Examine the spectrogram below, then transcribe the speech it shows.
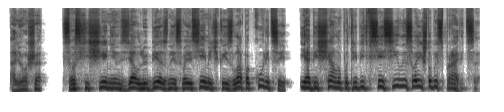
Алеша с восхищением взял любезное свое семечко из лапок курицы и обещал употребить все силы свои, чтобы справиться.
